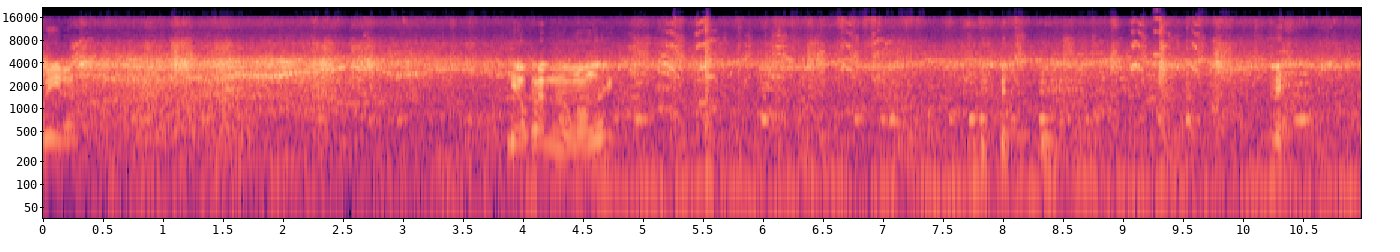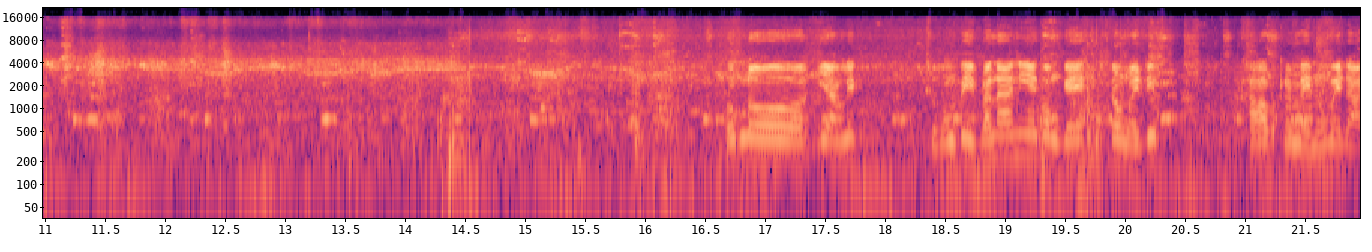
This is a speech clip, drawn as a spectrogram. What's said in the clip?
ปี้แล้ว เหนียวกันน้องๆเอ้ยเอ้ยพวกโลอย่างเล็กสุดตรงตีบแล้วนะนี่กล้องแกกล้องไหนที่ข้าวข้างในนู้นไม่ได้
